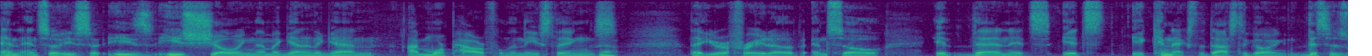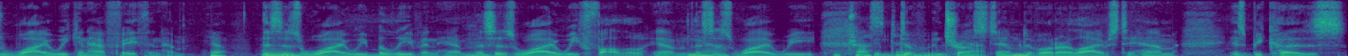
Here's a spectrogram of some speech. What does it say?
And and so he's he's he's showing them again and again. I'm more powerful than these things Yeah. that you're afraid of. And so it then it's it's it connects the dots to going. This is why we can have faith in him. Yeah. This is mm-hmm. why we believe in him. This mm-hmm. is why we follow him. This Yeah. is why we Trust dev- him. trust Yeah. him, mm-hmm. devote our lives to him, is because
